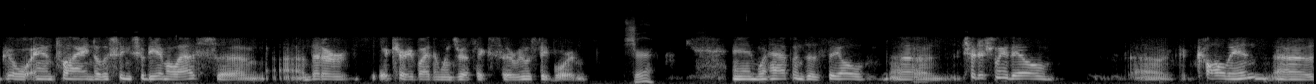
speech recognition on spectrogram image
go and find listings for the MLS um, uh, that are carried by the Windsor Essex uh, Real Estate Board. Sure. And what happens is they'll uh, traditionally they'll uh, call in uh,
